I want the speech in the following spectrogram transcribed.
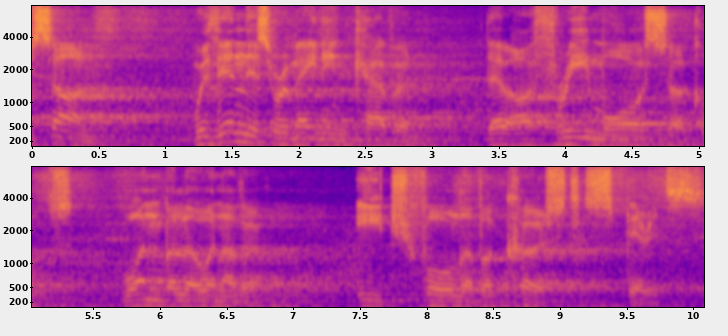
My son, within this remaining cavern, there are three more circles, one below another, each full of accursed spirits.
